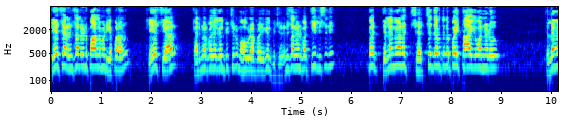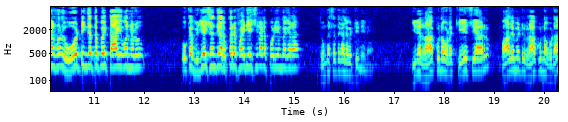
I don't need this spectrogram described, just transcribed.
కేసీఆర్ ఎన్నిసార్లు వెళ్ళి పార్లమెంట్ చెప్పరాదు. కేసీఆర్ కరీంనగర్ ప్రజలు గెలిపించారు మహబూబ్నగర్ ప్రజలు గెలిపించారు. ఎన్నిసార్లు వెళ్ళి లిస్ట్ ఇది తెలంగాణ చర్చ జరుగుతున్న పోయి తెలంగాణ సభ ఓటింగ్ జరుగుతూ పోయి ఒక విజయశాంతి గారు ఒక్కరే ఫైట్ చేసినాడు పోడియం దగ్గర. దొంగ సంతకాలు పెట్టిండి ఈయన. ఈయన రాకున్నా కూడా కేసీఆర్ పార్లమెంట్ రాకున్నా కూడా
